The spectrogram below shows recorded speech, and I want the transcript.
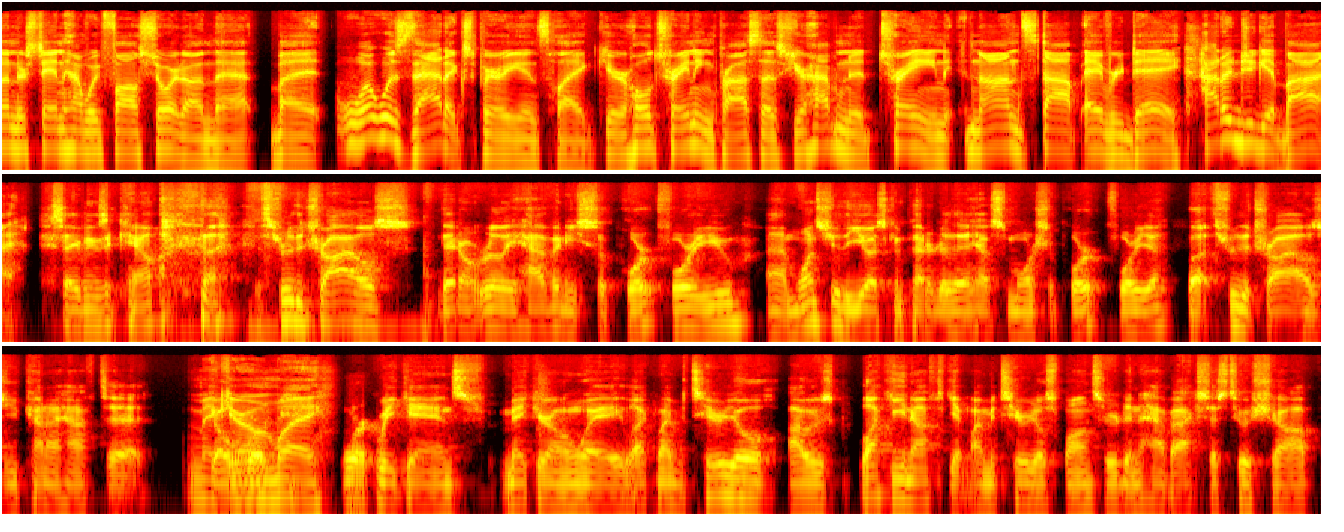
understand how we fall short on that. But what was that experience like? Your whole training process, you're having to train nonstop every day. How did you get by? Savings account. Through the trials, they don't really have any support for you. Um, once you're the US competitor, they have some more support for you. But through the trials, you kind kind of have to make your work, own way. work weekends make your own way. Like my material i was lucky enough to get my material sponsored and have access to a shop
